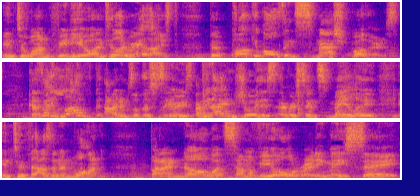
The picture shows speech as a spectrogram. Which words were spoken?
into one video until I realized the Pokeballs in Smash Brothers. Cause I love the items of the series. I mean, I enjoy this ever since Melee in 2001. But I know what some of you already may say.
